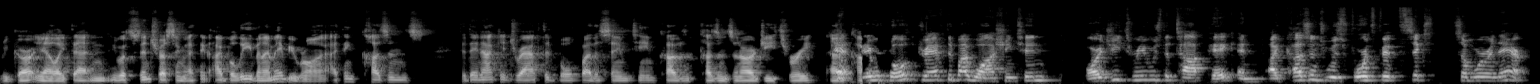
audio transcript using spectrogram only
regard yeah like that and what's interesting i think i believe and i may be wrong i think cousins did they not get drafted both by the same team cousins and rg3 yeah, they were both drafted by washington rg3 was the top pick and cousins was fourth fifth sixth somewhere in there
